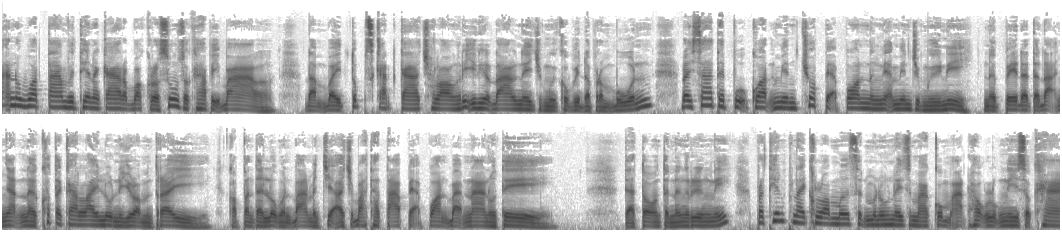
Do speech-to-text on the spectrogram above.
អនុវត្តតាមវិធានការរបស់ក្រសួងសុខាភិបាល ដើម្បីទប់ស្កាត់ការឆ្លងរីករាលដាលនៃជំងឺ Covid-19 ដោយសារតែពួកគាត់មានជាប់ពាក់ព័ន្ធនឹងអ្នកមានជំងឺនេះនៅពេលដែលទៅដាក់ញត្តិនៅខុទ្ទកាល័យលោកនាយរដ្ឋមន្ត្រីក៏ប៉ុន្តែលោកមិនបានបញ្ជាក់ឲ្យច្បាស់ថាតើពាក់ព័ន្ធបែបណានោះទេតើតងទៅនឹងរឿងនេះប្រធានផ្នែកឃ្លាំមើលសិទ្ធិមនុស្សនៃសមាគមអាត់ហុកលោកនីសុខា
